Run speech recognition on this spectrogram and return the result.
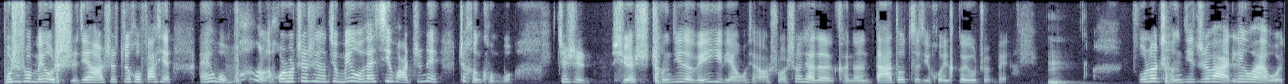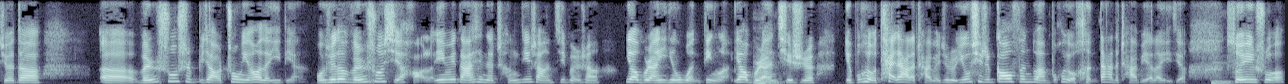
不是说没有时间，而是最后发现，哎，我忘了，或者说这事情就没有在计划之内，这很恐怖。这是学成绩的唯一一点我想要说，剩下的可能大家都自己会各有准备。嗯除了成绩之外，另外我觉得，呃，文书是比较重要的一点。我觉得文书写好了，因为大家现在成绩上基本上，要不然已经稳定了，要不然其实也不会有太大的差别，就是尤其是高分段不会有很大的差别了已经。所以说，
